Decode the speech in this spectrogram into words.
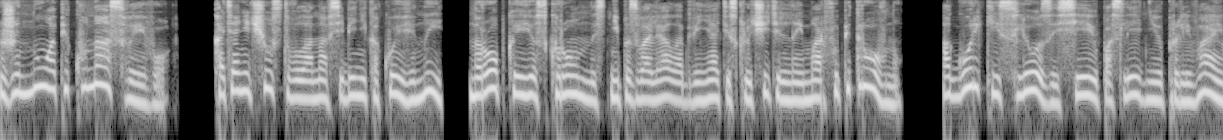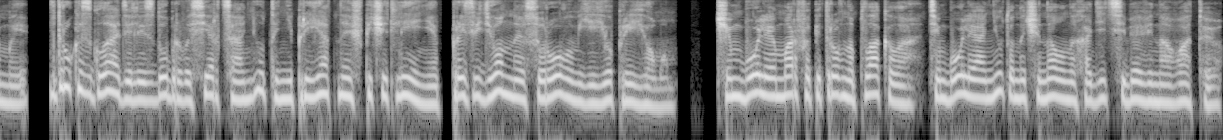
жену опекуна своего. Хотя не чувствовала она в себе никакой вины, но робкая ее скромность не позволяла обвинять исключительно и Марфу Петровну, а горькие слезы, сею последнюю проливаемые, вдруг изгладили из доброго сердца Анюты неприятное впечатление, произведенное суровым ее приемом. Чем более Марфа Петровна плакала, тем более Анюта начинала находить себя виноватую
